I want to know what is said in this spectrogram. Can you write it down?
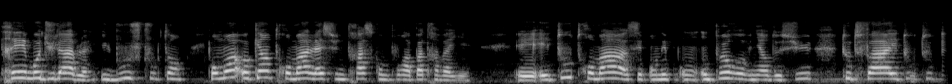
très modulable, il bouge tout le temps. Pour moi, aucun trauma laisse une trace qu'on ne pourra pas travailler. Et, tout trauma, on, peut revenir dessus, toute faille, tout, toute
